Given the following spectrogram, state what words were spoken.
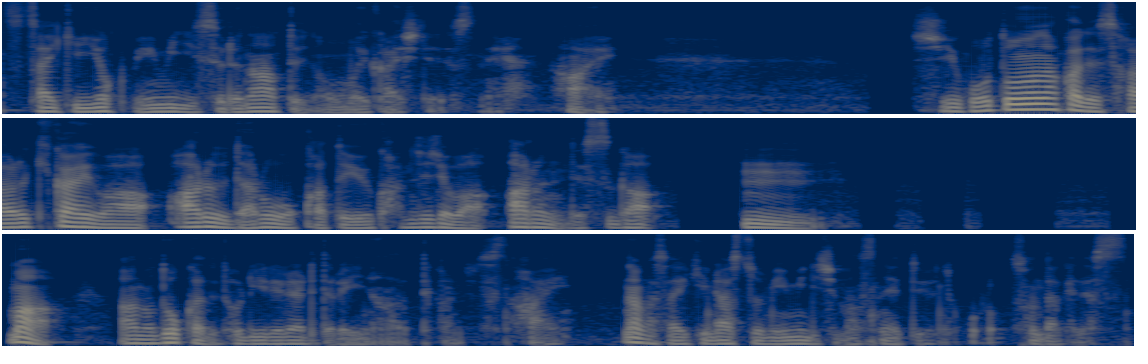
最近よく耳にするなというのを思い返してですね。はい。仕事の中で触る機会はあるだろうかという感じではあるんですが、うん。まあ、あの、どっかで取り入れられたらいいなって感じです。はい。なんか最近ラスト耳にしますねというところ、そんだけです。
